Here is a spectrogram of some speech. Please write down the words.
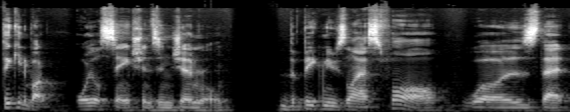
Thinking about oil sanctions in general, the big news last fall was that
